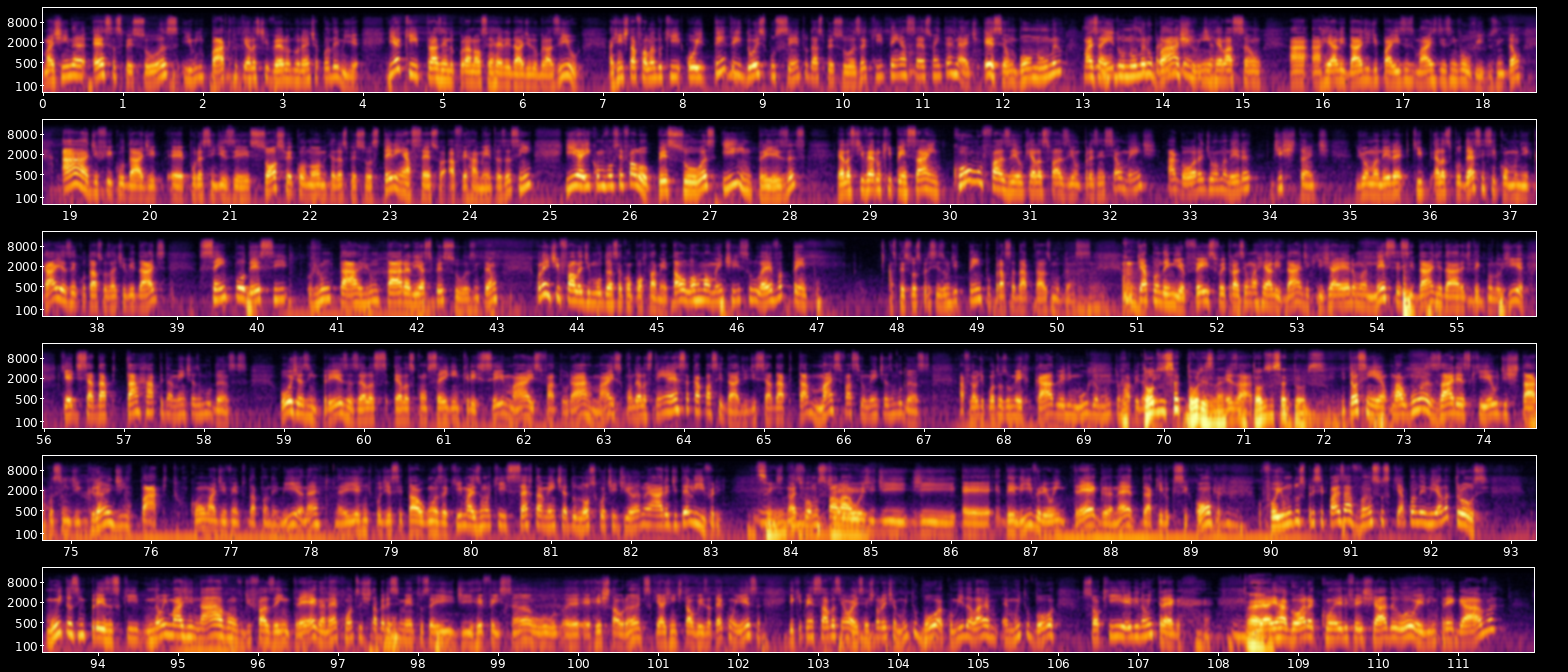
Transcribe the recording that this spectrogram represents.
Imagina essas pessoas e o impacto que elas tiveram durante a pandemia. E aqui, trazendo para a nossa realidade do Brasil, a gente está falando que 82% das pessoas aqui têm acesso à internet. Esse é um bom número, mas Sim, ainda um número baixo em relação à, à, realidade de países mais desenvolvidos. Então, há dificuldade, é, por assim dizer, socioeconômica das pessoas terem acesso a, a ferramentas assim. E aí, como você falou, pessoas e empresas elas tiveram que pensar em como fazer o que elas faziam presencialmente agora de uma maneira distante de uma maneira que elas pudessem se comunicar e executar suas atividades sem poder se juntar, juntar ali as pessoas. Então, quando a gente fala de mudança comportamental, normalmente isso leva tempo. As pessoas precisam de tempo para se adaptar às mudanças. Uhum. O que a pandemia fez foi trazer uma realidade que já era uma necessidade da área de tecnologia, que é de se adaptar rapidamente às mudanças. Hoje as empresas elas, elas conseguem crescer mais, faturar mais, quando elas têm essa capacidade de se adaptar mais facilmente às mudanças. Afinal de contas, o mercado ele muda muito rapidamente. Em todos os setores, né? Exato. Em todos os setores. Então, assim, é, algumas áreas que eu destaco assim de grande impacto com o advento da pandemia, né? Aí a gente podia citar algumas aqui, mas uma que certamente é do nosso cotidiano é a área de delivery. Sim. Se nós formos de... falar hoje de, de é, delivery ou entrega né, daquilo que se compra, foi um dos principais avanços que a pandemia ela trouxe. Muitas empresas que não imaginavam de fazer entrega, né? Quantos estabelecimentos aí de refeição ou é, é restaurantes que a gente talvez até conheça e que pensava assim, ó, oh, esse restaurante é muito boa, a comida lá é, é muito boa, só que ele não entrega. É. E aí agora com ele fechado, ou ele entregava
